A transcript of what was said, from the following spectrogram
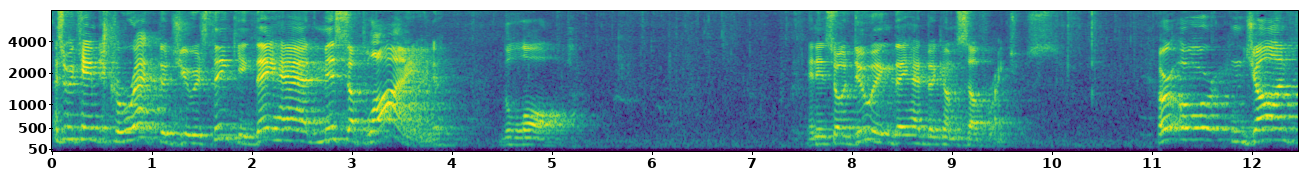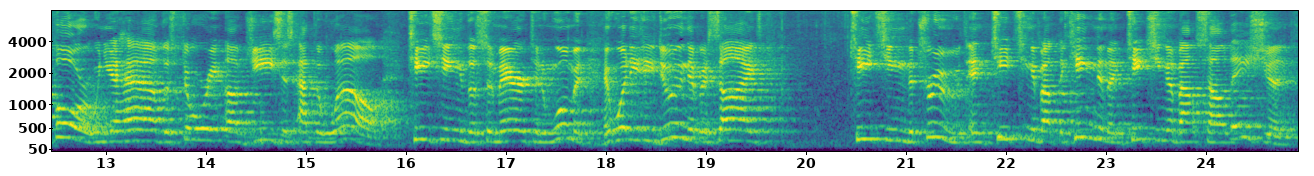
And so we came to correct the Jewish thinking. They had misapplied the law. And in so doing, they had become self righteous. Or, or in John 4, when you have the story of Jesus at the well teaching the Samaritan woman, and what is he doing there besides teaching the truth and teaching about the kingdom and teaching about salvation?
